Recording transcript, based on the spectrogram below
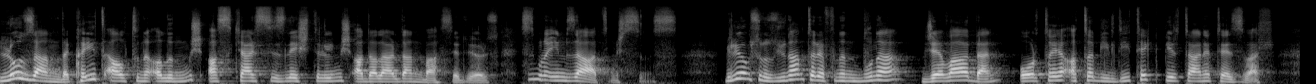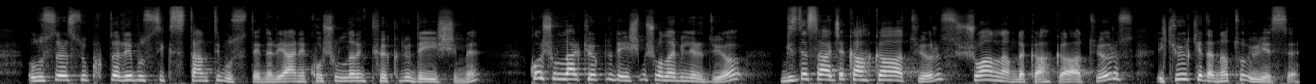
Lozan'da kayıt altına alınmış askersizleştirilmiş adalardan bahsediyoruz. Siz buna imza atmışsınız. Biliyor musunuz Yunan tarafının buna cevaben ortaya atabildiği tek bir tane tez var. Uluslararası hukukta rebus sixtantibus denir. Yani koşulların köklü değişimi. Koşullar köklü değişmiş olabilir diyor. Biz de sadece kahkaha atıyoruz. Şu anlamda kahkaha atıyoruz. İki ülkede NATO üyesi.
